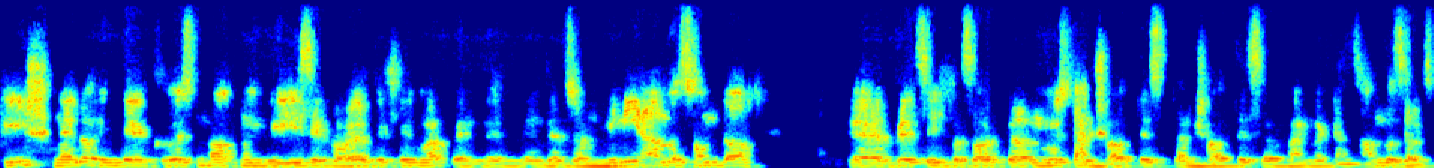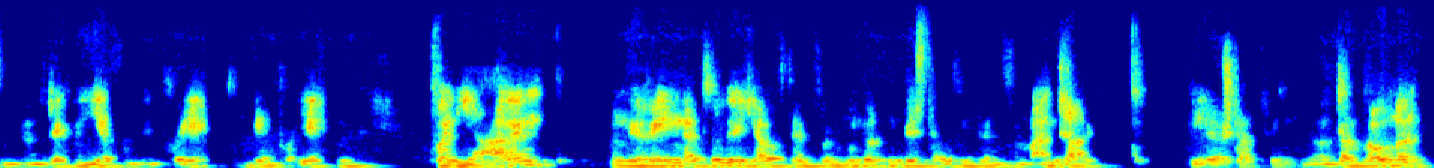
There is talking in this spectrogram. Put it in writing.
viel schneller in der Größenordnung, wie ich sie vorher beschrieben habe. Wenn, wenn, wenn dann so ein Mini-Amazon da äh, plötzlich versorgt werden muss, dann schaut es, dann schaut es auf einmal ganz anders aus. Und dann reden wir hier von den Projekten, den Projekten von Jahren. Und wir reden natürlich auch dann von Hunderten bis Tausenden von Manntagen, die da stattfinden. Und dann braucht man,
